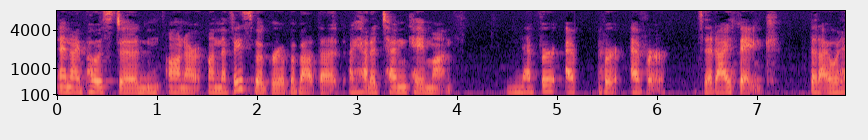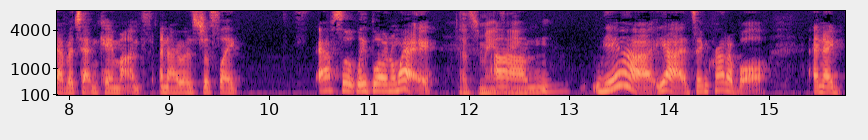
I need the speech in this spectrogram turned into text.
And I posted on our, on the Facebook group about that. I had a 10K month. Never, ever, ever did I think that I would have a 10K month. And I was just like absolutely blown away. That's amazing. Um, yeah, yeah, it's incredible. And I,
